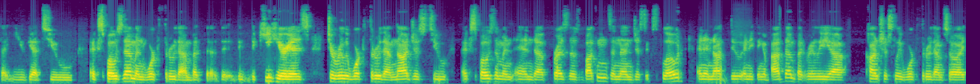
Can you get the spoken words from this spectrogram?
that you get to expose them and work through them. But the, the, the key here is to really work through them, not just to expose them and, and uh, press those buttons and then just explode and then not do anything about them, but really uh, consciously work through them. So I,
